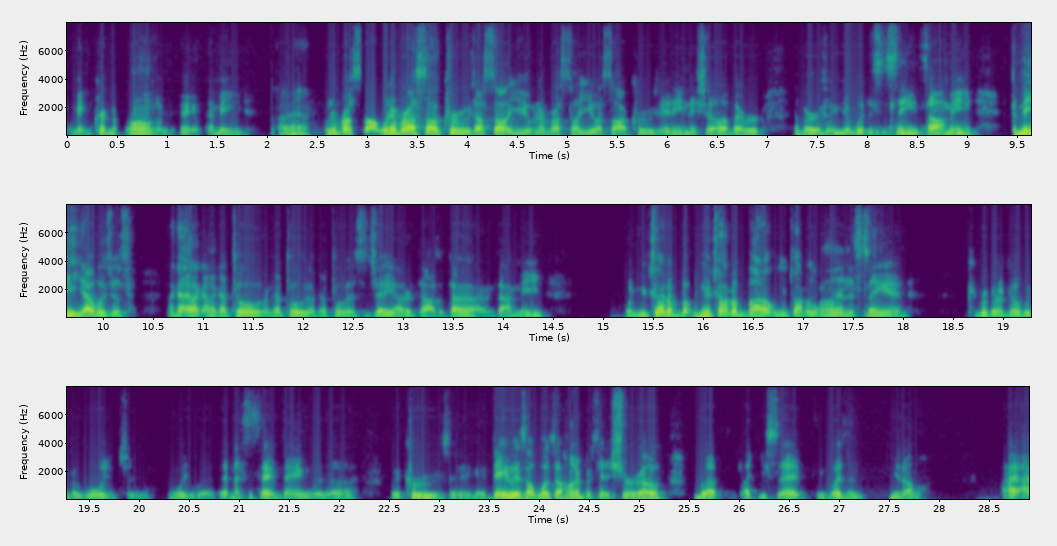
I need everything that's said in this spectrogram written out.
I mean, correct me if I'm wrong. I mean, oh yeah. Whenever I saw, whenever I saw Cruz, I saw you. Whenever I saw you, I saw Cruz. Any indie show I've ever, I've ever, you know, witnessed and seen. So I mean, to me, I was just like I, like, like I told, like I told, like I told Jay a hundred thousand times. I mean, when you try to, when you try to battle, when you try to line in the sand, people are to go who they're loyal to, loyal with, and that's the same thing with uh with Cruz and you know, Davis. I wasn't hundred percent sure of, but like you said, he wasn't. You know, I, I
